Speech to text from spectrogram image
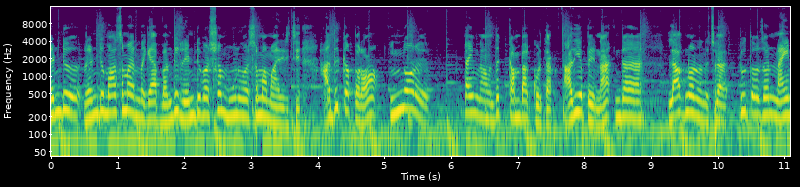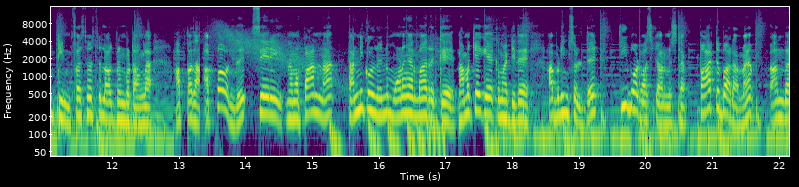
ரெண்டு ரெண்டு மாதமாக இருந்த கேப் வந்து ரெண்டு வருஷம் மூணு வருஷமாக மாறிடுச்சு. அதுக்கப்புறம் இன்னொரு டைம் நான் வந்து கம்பேக் கொடுத்தேன். அது எப்படின்னா இந்த லாக்டவுன் வந்துச்சுல two thousand nineteen first first lockdown போட்டாங்களா? அப்போ தான் அப்போ வந்து சரி நம்ம பாடினா தண்ணிக்குள் நின்று முணங்குற மாதிரி இருக்குது நமக்கே கேட்க மாட்டேது அப்படின்னு சொல்லிட்டு கீபோர்டு வாசிக்க ஆரம்பிச்சிட்டேன். பாட்டு பாடாமல் அந்த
